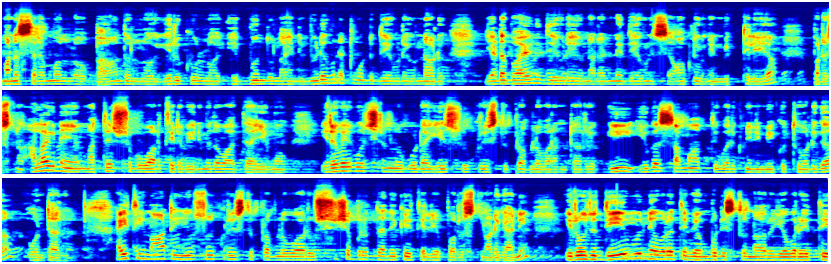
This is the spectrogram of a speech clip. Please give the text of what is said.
మన శ్రమల్లో బాధల్లో ఎరుకుల్లో ఇబ్బందుల్లో ఆయన విడవనటువంటి దేవుడే ఉన్నాడు. ఎడబాయని దేవుడే ఉన్నాడు. అనే దేవుని సేవకుడు నేను మీకు తెలియపరుస్తున్నాను అలాగనే మత శుభవార్త ఇరవై ఎనిమిదవ అధ్యాయము ఇరవై వచనంలో కూడా యేసుక్రీస్తు ప్రభుల వారు అంటారు. ఈ యుగ సమాప్తి వరకు నేను మీకు తోడుగా ఉంటాను. అయితే ఈ మాట యేసుక్రీస్తు ప్రభుల వారు శిష్య బృందానికి తెలియపరుస్తున్నాడు. కానీ ఈరోజు దేవుని ఎవరైతే వెంబడిస్తున్నారో ఎవరైతే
